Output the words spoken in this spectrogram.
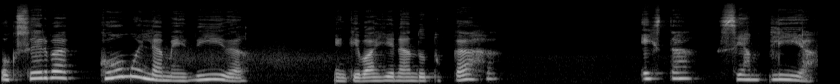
Observa cómo en la medida en que vas llenando tu caja, esta se amplía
